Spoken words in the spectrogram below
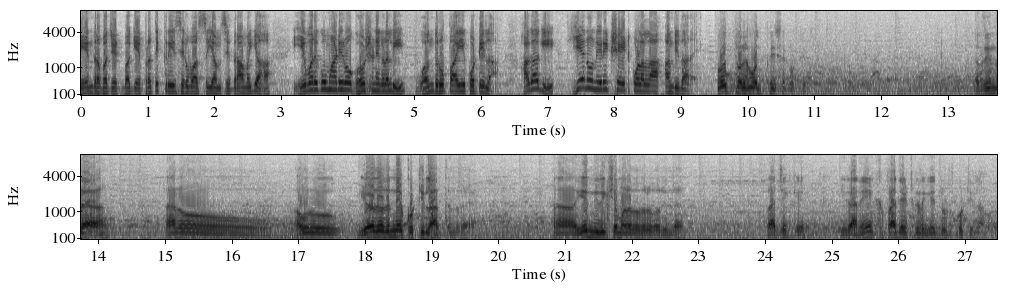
ಕೇಂದ್ರ ಬಜೆಟ್ ಬಗ್ಗೆ ಪ್ರತಿಕ್ರಿಯಿಸಿರುವ ಸಿಎಂ ಸಿದ್ದರಾಮಯ್ಯ, ಈವರೆಗೂ ಮಾಡಿರೋ ಘೋಷಣೆಗಳಲ್ಲಿ ಒಂದು ರೂಪಾಯಿ ಕೊಟ್ಟಿಲ್ಲ. ಹಾಗಾಗಿ ಏನು ನಿರೀಕ್ಷೆ ಇಟ್ಕೊಳ್ಳಲ್ಲ ಅಂದಿದ್ದಾರೆ. ಅದರಿಂದ ನಾನು ಹೇಳೋದನ್ನೇ ಕೊಟ್ಟಿಲ್ಲ ಅಂತಂದ್ರೆ ಏನು ನಿರೀಕ್ಷೆ ಮಾಡೋದು ಅವರಿಂದ? ರಾಜ್ಯಕ್ಕೆ ಈಗ ಅನೇಕ ಪ್ರಾಜೆಕ್ಟ್ಗಳಿಗೆ ದುಡ್ಡು ಕೊಟ್ಟಿಲ್ಲ ಅವರು.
